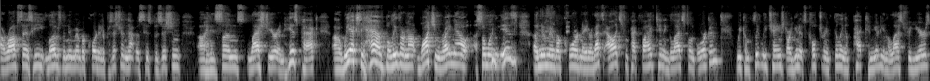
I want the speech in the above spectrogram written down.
Uh, Rob says he loves the new member coordinator position. That was his position uh, and his sons last year in his pack. Uh, we actually have, believe it or not, watching right now someone who is a new member coordinator. That's Alex from Pack 510 in Gladstone, Oregon. We completely changed our unit's culture and feeling of pack community in the last few years.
